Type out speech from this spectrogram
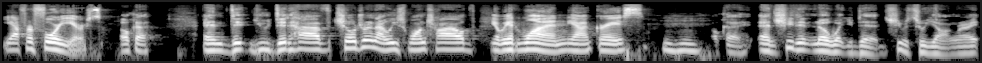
Yeah, for four years. Okay. And did you did have children? At least one child? Yeah, we had one. Yeah, Grace. Mm-hmm. Okay, and she didn't know what you did. She was too young, right?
